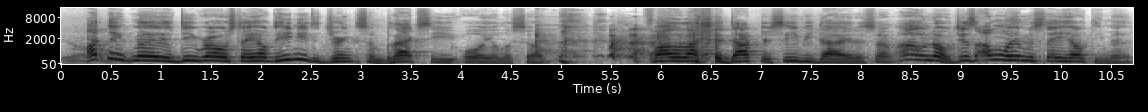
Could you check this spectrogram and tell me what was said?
You know. I think, man, if D Rose stay healthy, he needs to drink some black seed oil or something. Follow like the Dr. Sebi diet or something. I don't know. Just I want him to stay healthy, man.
